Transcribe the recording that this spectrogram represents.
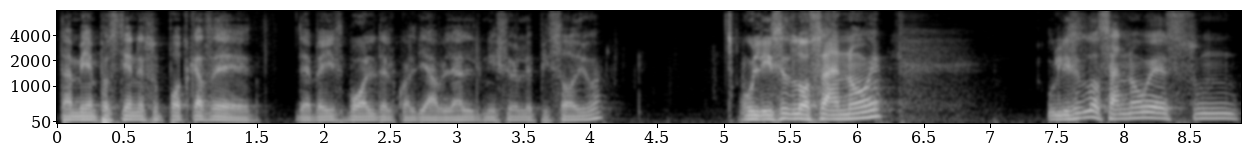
También pues tiene su podcast de, de béisbol, del cual ya hablé al inicio del episodio. Ulises Lozano, güey. Ulises Lozano, güey, es un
